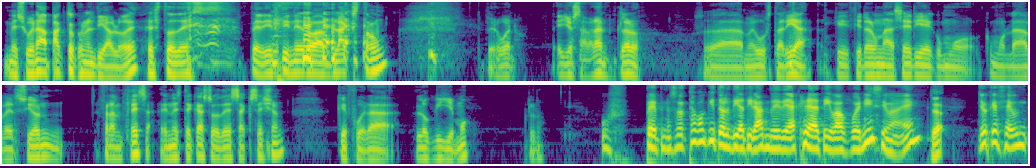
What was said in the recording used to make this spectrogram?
me suena a pacto con el diablo, ¿eh? Esto de pedir dinero a Blackstone. Pero bueno, ellos sabrán, claro. O sea, me gustaría que hicieran una serie como, como la versión francesa, en este caso de Succession, que fuera lo Guillemot. Claro. Uf, Pep, nosotros estamos aquí todo el día tirando ideas creativas buenísimas, ¿eh? Ya, Yo qué sé, un-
